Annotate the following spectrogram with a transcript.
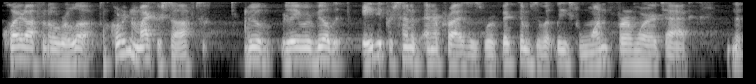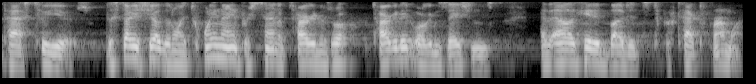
quite often overlooked. According to Microsoft, they revealed that 80% of enterprises were victims of at least one firmware attack in the past two years. The study showed that only 29% of targeted targeted organizations have allocated budgets to protect firmware.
